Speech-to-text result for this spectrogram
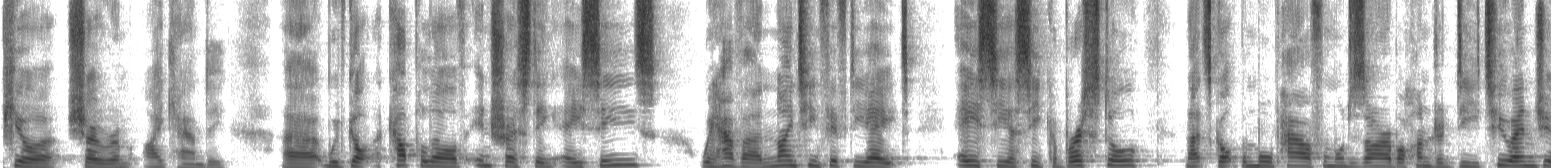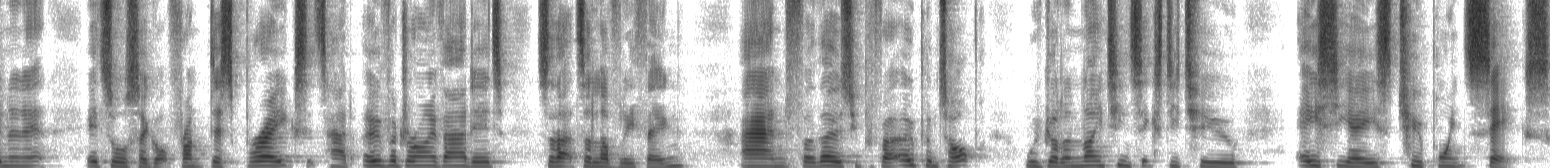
pure showroom eye candy. Uh, we've got a couple of interesting ACs. We have a 1958 AC Aceca Bristol that's got the more powerful, more desirable 100D2 engine in it. It's also got front disc brakes. It's had overdrive added, so that's a lovely thing. And for those who prefer open top, we've got a 1962 AC Ace 2.6.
